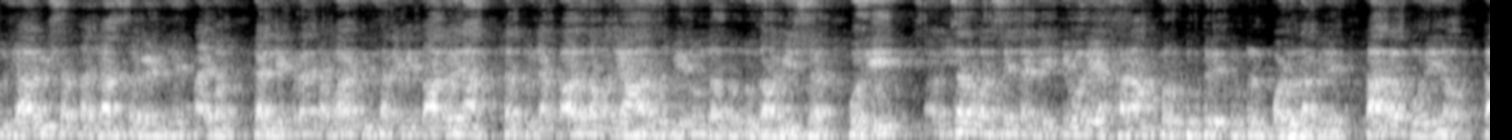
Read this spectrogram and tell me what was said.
तुझ्या आयुष्यातला जास्त वेळ घेत नाही बघ. त्या लेकराच्या वाढदिवसानिमित्त आलोय ना तर तुझ्या काळजामध्ये आज फिरून जातो तुझं आयुष्य. पोरी चार वर्षाच्या लेकीवर हे हरामखोर कुत्रे तुटून पडू लागले का ग पोरीनो का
